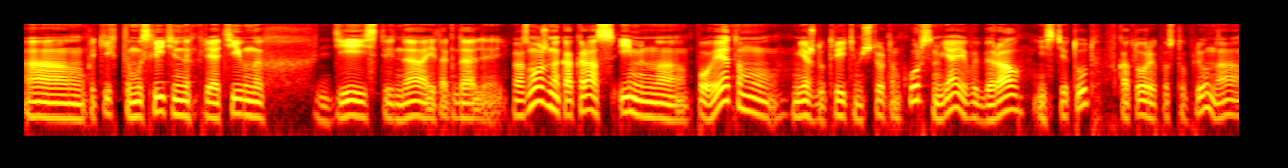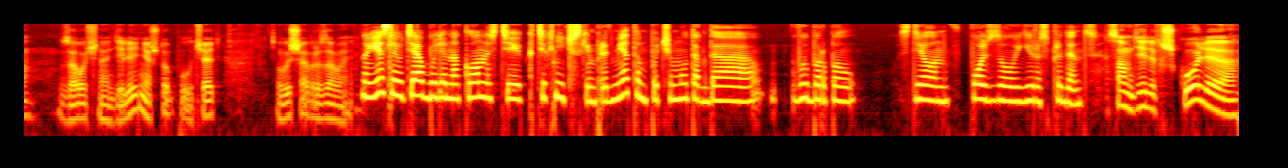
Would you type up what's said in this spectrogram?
а, каких-то мыслительных, креативных действий, да, и так далее. Возможно, как раз именно поэтому между третьим и четвертым курсом я и выбирал институт, в который поступлю на заочное отделение, чтобы получать высшее образование. Но если у тебя были наклонности к техническим предметам, почему тогда выбор был сделан в пользу юриспруденции? На самом деле в школе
